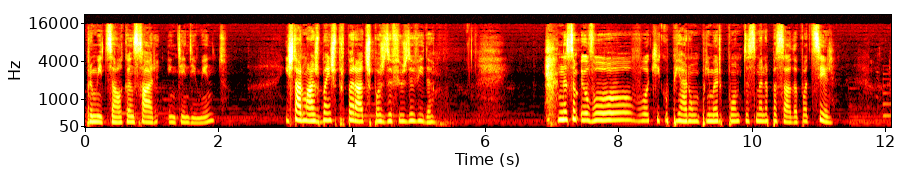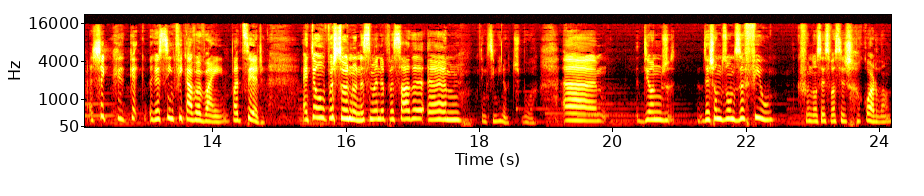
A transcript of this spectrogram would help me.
permite-nos alcançar entendimento e estar mais bem preparados para os desafios da vida. Eu vou, vou aqui copiar um primeiro ponto da semana passada, pode ser? Achei que, que assim ficava bem, pode ser? Então o pastor Nuno, na semana passada, um, tenho 5 minutos, boa, um, deixou-nos um desafio, que não sei se vocês recordam.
